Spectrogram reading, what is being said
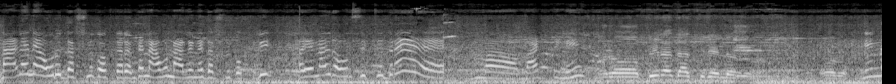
ನಾಳೆನೇ ಅವರು ದರ್ಶನಕ್ಕೆ ಹೋಗ್ತಾರಂತೆ ನಾವು ನಾಳೆನೇ ದರ್ಶನಕ್ಕೆ ಹೋಗ್ತೀವಿ. ಏನಾದರೂ ಅವ್ರು ಸಿಕ್ಕಿದ್ರೆ ಮಾ- ಮಾಡ್ತೀನಿ. ಅವರು ಪೀನದಾಸ್ ಸೀರಿಯಲ್ ಅವರು ನಿನ್ನ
